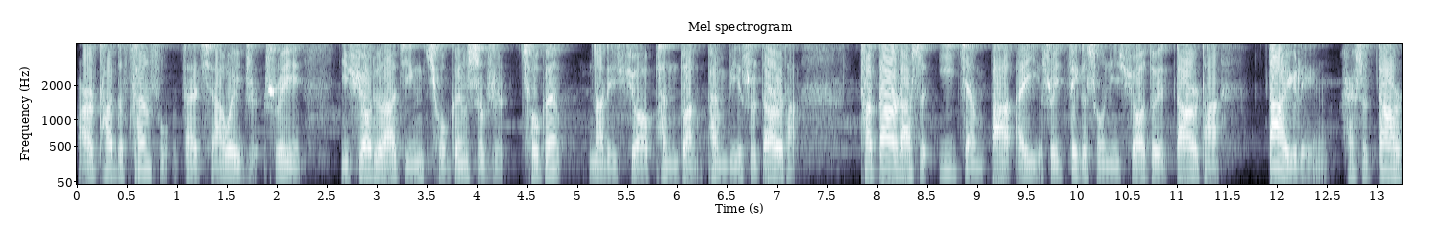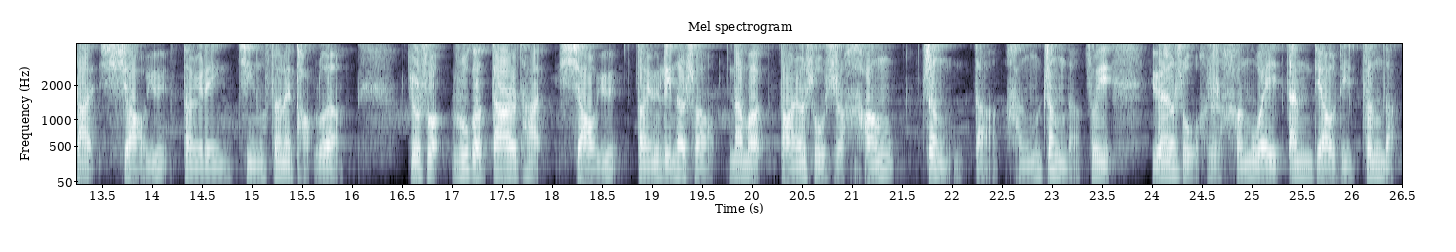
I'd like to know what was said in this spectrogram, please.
而它的参数在其他位置，所以你需要对它进行求根，是不是？求根那里需要判断判别是德尔塔，它德尔塔是一减八 a，所以这个时候你需要对德尔塔大于零还是德尔塔小于等于零进行分类讨论。就是说，如果德尔塔小于等于零的时候，那么导元数是恒正的，恒正的，所以元数是恒为单调递增的。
